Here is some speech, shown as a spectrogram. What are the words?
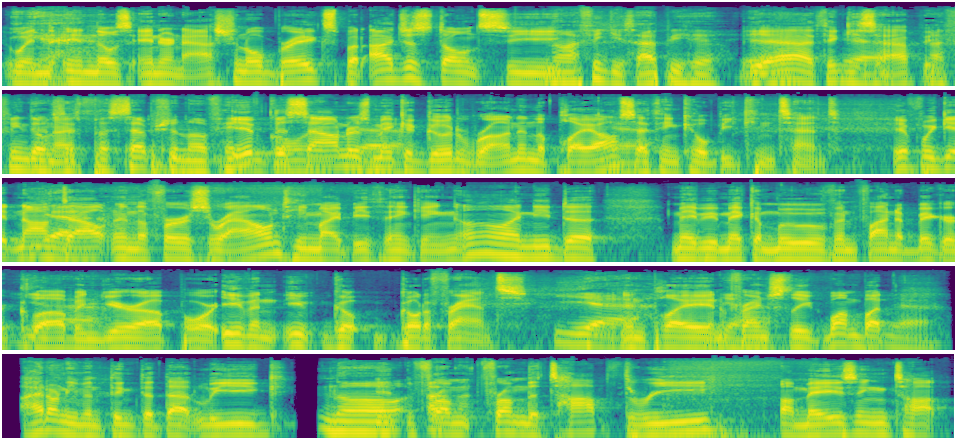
when in those international breaks. But I just don't see. no, I think he's happy here. Yeah, I think he's happy. I think there was And this I- perception of him. if the Sounders yeah. make a good run in the playoffs, Yeah. I think he'll be content. If we get knocked Yeah. out in the first round, he might be thinking, "Oh, I need to maybe make a move and find a bigger club in Europe, or even e- go go to France, Yeah. and play in Yeah. French League One." But Yeah. I don't even think that that league, No, in- from I- from the top three, amazing top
